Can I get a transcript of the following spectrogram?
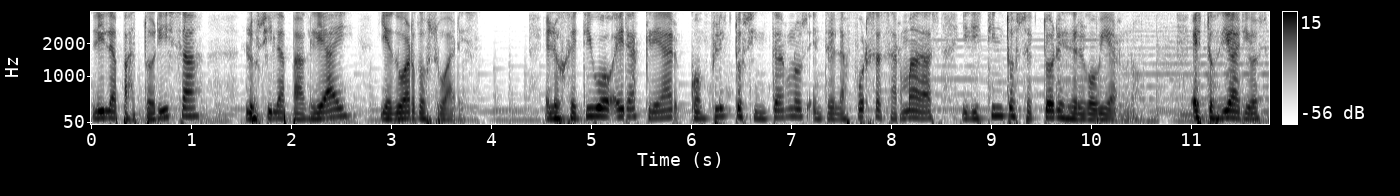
Lila Pastoriza, Lucila Pagliai y Eduardo Suárez. El objetivo era crear conflictos internos entre las Fuerzas Armadas y distintos sectores del gobierno. Estos diarios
